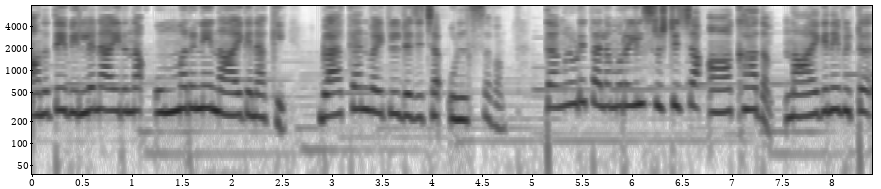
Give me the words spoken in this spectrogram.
അന്നത്തെ വില്ലനായിരുന്ന ഉമ്മറിനെ നായകനാക്കി ബ്ലാക്ക് ആൻഡ് വൈറ്റിൽ രചിച്ച ഉത്സവം തങ്ങളുടെ തലമുറയിൽ സൃഷ്ടിച്ച ആഘാതം നായകനെ വിട്ട്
